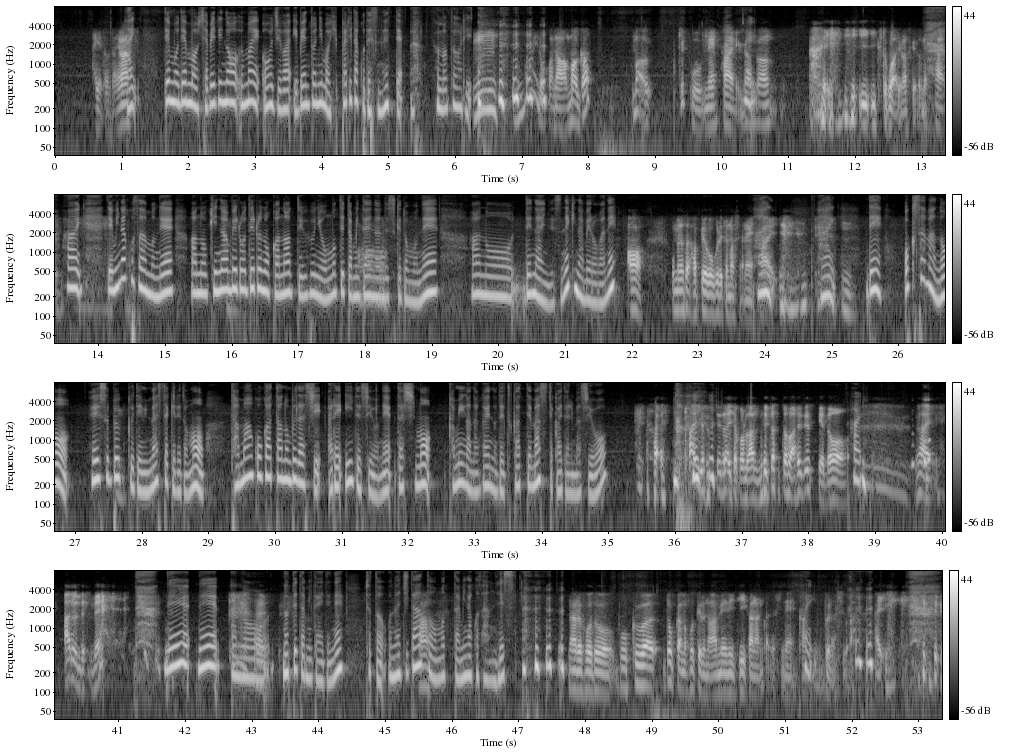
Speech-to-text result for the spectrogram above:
ありがとうございます。はい。でもでも喋りのうまい王子はイベントにも引っ張りだこですねって。その通り。うん、うまいのかな、まあ、が、まあ、結構ね、はい、ガンガン、はい、行くところありますけどね。はい。はい、で、美奈子さんもね、あの、きなべろ出るのかなっていうふうに思ってたみたいなんですけどもね。あの、出ないんですね、きなべろはね。あ、ごめんなさい、発表が遅れてましたね。はい。はい。で、奥様のフェイスブックで見ましたけれども、卵型のブラシ、あれいいですよね。私も髪が長いので使ってますって書いてありますよ。はい。関与してないところなんで、ちょっとあれですけど、はい。はい、あるんですね。ねねあの、はい、乗ってたみたいでね。ちょっと同じだと思った美奈子さんです。なるほど。僕はどっかのホテルのアメニティかなんかですね、はい、ブラシは。はい。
